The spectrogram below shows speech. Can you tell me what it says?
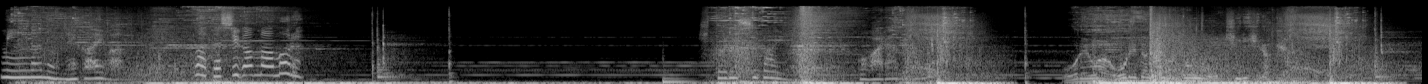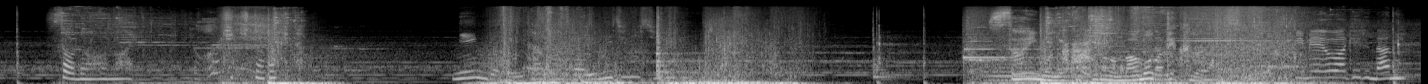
みんなの願いは私が守る。一人芝居は終わらない。俺はその思い。聞き届けた。人魚の歌声が海路のし最後の心を守ってくれ。悲鳴を上げる波。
